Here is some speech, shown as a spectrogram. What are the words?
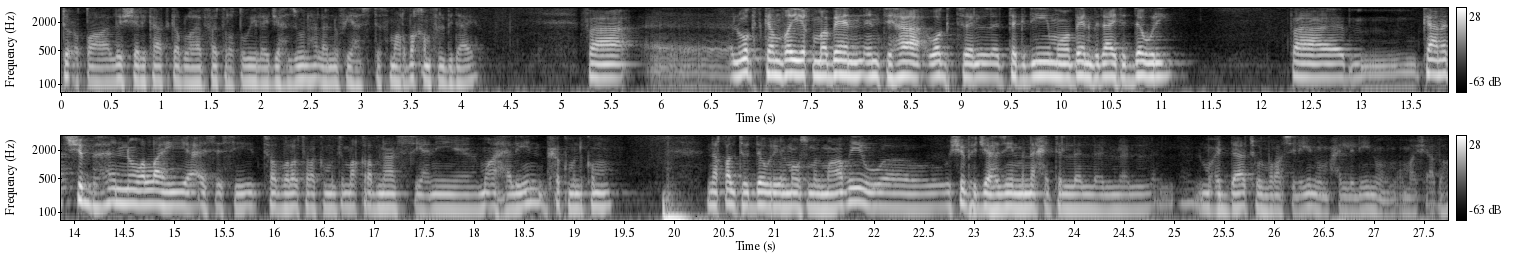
تعطى للشركات قبلها بفترة طويلة يجهزونها لأنه فيها استثمار ضخم في البداية. فالوقت كان ضيق ما بين انتهاء وقت التقديم وما بين بداية الدوري فكانت شبه إنه والله هي SS تفضلوا تراكم أنتم أقرب ناس يعني مؤهلين بحكم أنكم نقلتوا الدوري الموسم الماضي وشبه جاهزين من ناحية المعدات والمراسلين والمحللين وما شابه.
